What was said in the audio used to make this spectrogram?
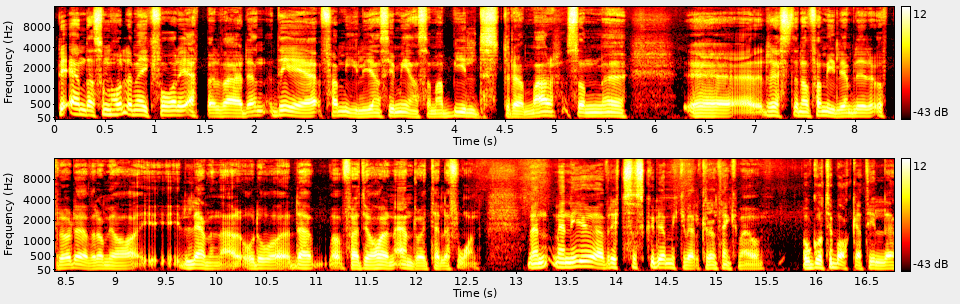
Det enda som håller mig kvar i Apple-världen det är familjens gemensamma bildströmmar som eh, eh, resten av familjen blir upprörd över om jag lämnar och då, för att jag har en Android-telefon. Men, men i övrigt så skulle jag mycket väl kunna tänka mig att, att gå tillbaka till,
